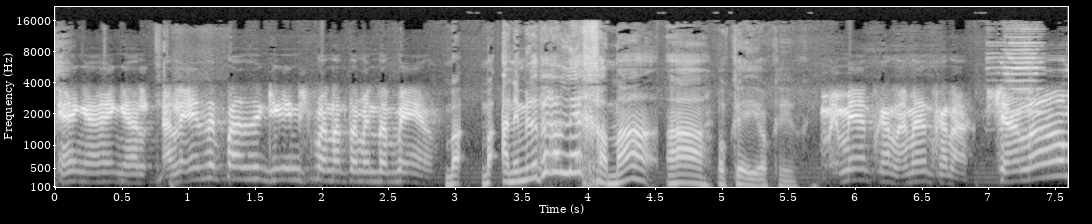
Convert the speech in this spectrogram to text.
רגע, רגע, על- איזה פזי גרינשפן אתה מדבר? מה, מה, אני מדבר עליך, מה? אה, אוקיי, אוקיי, אוקיי. מההתחלה, מההתחלה. שלום,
